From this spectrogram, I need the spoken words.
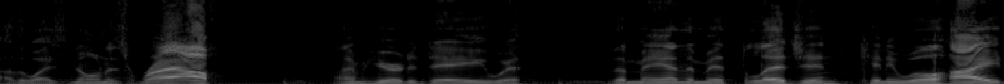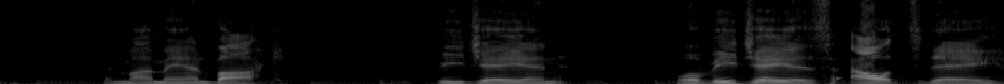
otherwise known as Raff. I'm here today with the man, the myth, the legend, Kenny Wilhite, and my man Bach. VJ and well, VJ is out today,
